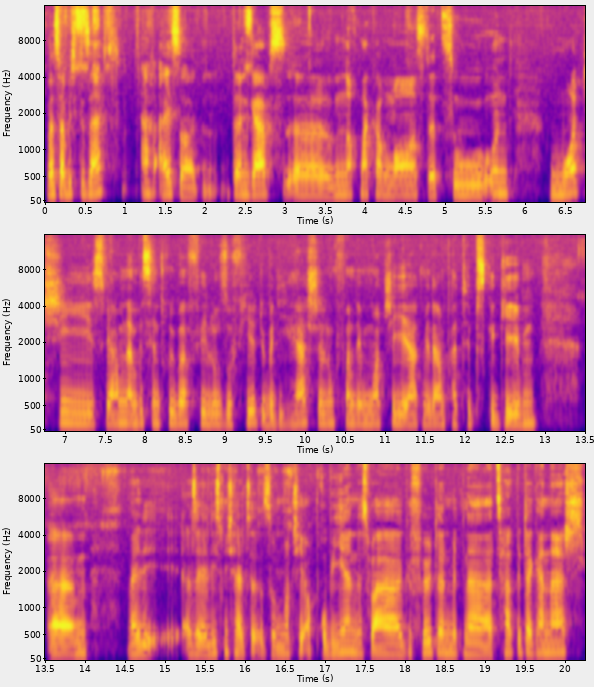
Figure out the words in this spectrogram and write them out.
was habe ich gesagt? Ach, Eissorten. Dann gab es äh, noch Macarons dazu und Mochis. Wir haben da ein bisschen drüber philosophiert, über die Herstellung von dem Mochi. Er hat mir da ein paar Tipps gegeben. Ähm, weil, also er ließ mich halt so ein Mochi auch probieren. Das war gefüllt dann mit einer Zartbitterganache.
